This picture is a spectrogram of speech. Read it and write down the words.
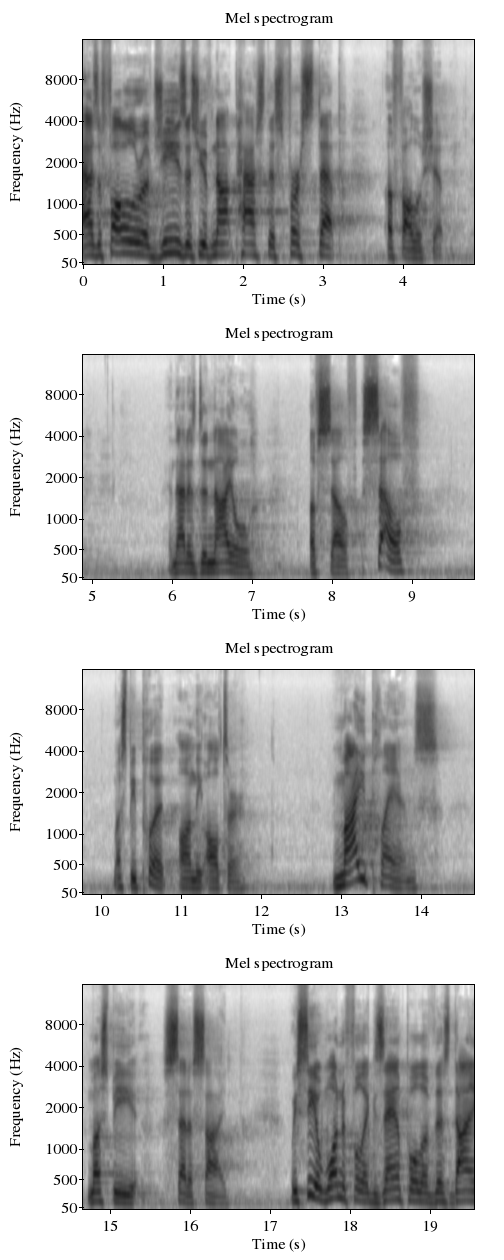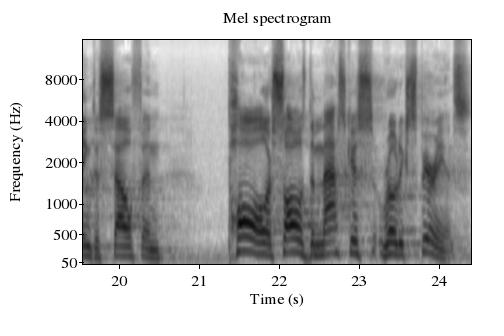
as a follower of Jesus, you have not passed this first step of fellowship, and that is denial of self. Self must be put on the altar. My plans must be set aside. We see a wonderful example of this dying to self in Paul or Saul's Damascus Road experience.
